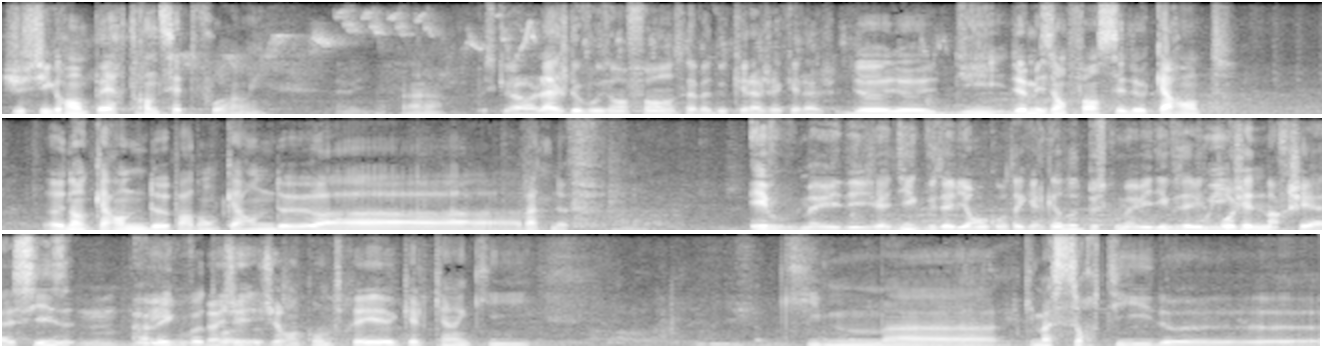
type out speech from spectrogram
Je suis grand-père 37 fois, oui. Voilà. Parce que alors, l'âge de vos enfants, ça va de quel âge à quel âge? De, de, mes enfants, c'est de 40, euh, non 42, pardon, 42 à 29. voilà. Et vous m'avez déjà dit que vous alliez rencontrer quelqu'un d'autre, parce que vous m'avez dit que vous avez Oui. le projet de marché à Assise avec Oui, votre... bah, j'ai, j'ai rencontré quelqu'un qui qui m'a qui m'a sorti de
